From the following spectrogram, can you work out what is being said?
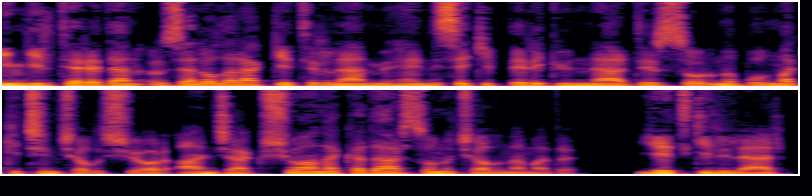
İngiltere'den özel olarak getirilen mühendis ekipleri günlerdir sorunu bulmak için çalışıyor ancak şu ana kadar sonuç alınamadı. Yetkililer,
